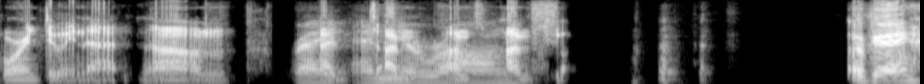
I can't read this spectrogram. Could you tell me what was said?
weren't doing that. Um, right, I, and I'm, you're wrong. I'm, I'm, okay.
